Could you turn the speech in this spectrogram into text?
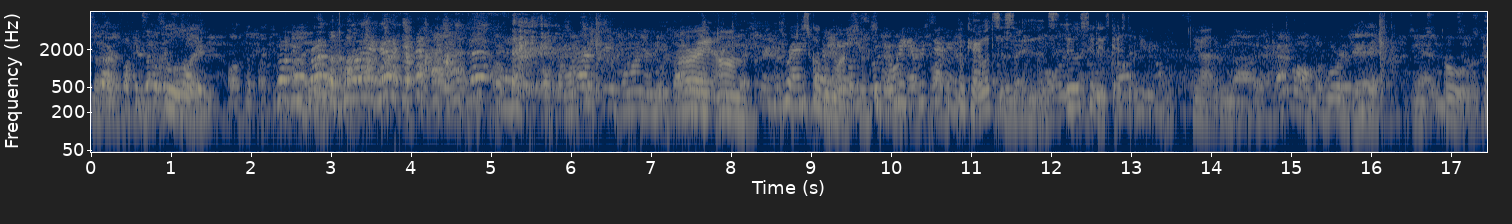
Start fucking sounds Cool. fucking Fucking brother, boy. From what I see from underneath, I Alright, um, just a couple more. So. Growing every second. Okay, let's just say, let's, let's see these guys down here. Yeah, there we go. That wall looked Wood, yeah. And Oh, the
